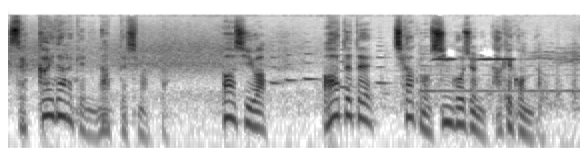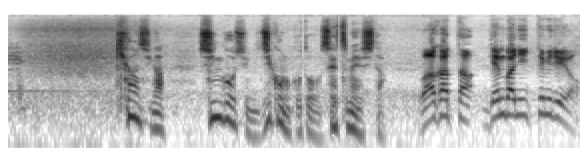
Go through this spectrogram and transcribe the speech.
石灰だらけになってしまった。パーシーは慌てて近くの信号所に駆け込んだ。機関士が信号手に事故のことを説明した。分かった。現場に行ってみるよ。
